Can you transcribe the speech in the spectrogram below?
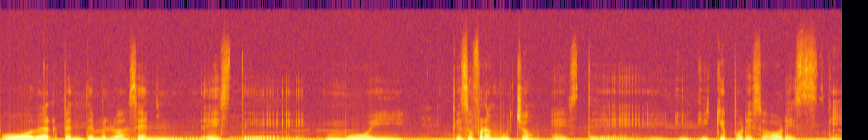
o de repente me lo hacen este muy que sufra mucho este y, que por eso ahora es gay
